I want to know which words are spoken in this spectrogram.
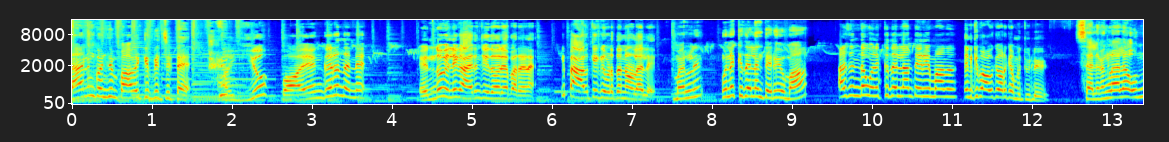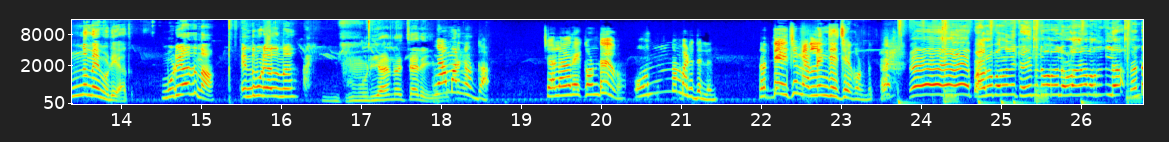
ഞാനും കൊഞ്ചും പാവയ്ക്കിപ്പിച്ചിട്ടെ. അയ്യോ ഭയങ്കരം തന്നെ. എന്തോ വലിയ കാര്യം ചെയ്ത പോലെ പറയണേ. ഈ പാവയ്ക്കൊക്കെ ഇവിടെ തന്നെ ഉള്ളല്ലേ മെർലിൻ ഉനക്കിതെല്ലാം തരുമാ അതെന്താ ഉനക്കിതെല്ലാം തരുമാന്ന് എനിക്ക് പാവയ്ക്ക് ഉറക്കാൻ പറ്റൂലേ. സെലവങ്ങളാല ഒന്നുമേ മുടിയാതെ. മുടിയാതെന്നാ? എന്ത് മുടിയാതെന്ന്? മുടിയാന്ന് വെച്ചാലേ. ഞാൻ പറഞ്ഞോക്കാം ചിലവരെ കൊണ്ട് ഒന്നും പറ്റത്തില്ല പ്രത്യേകിച്ച് മെർലിൻ ചേച്ചിയെ കൊണ്ട് പാറു പറഞ്ഞു കഴിഞ്ഞിട്ട് പറയല്ലോ അവൾ അങ്ങനെ പറഞ്ഞിട്ടില്ല വേണ്ട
